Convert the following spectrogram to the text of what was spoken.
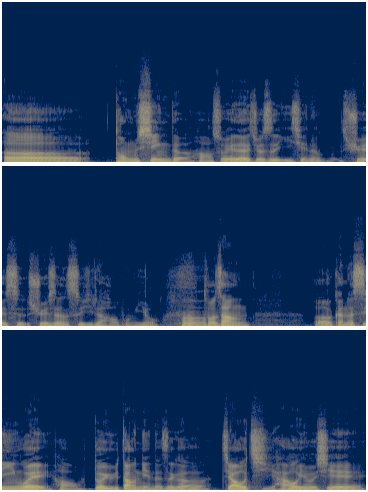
呃，同性的哈，所谓的就是以前的学生学生时期的好朋友，嗯，通常呃可能是因为好对于当年的这个交集还会有一些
